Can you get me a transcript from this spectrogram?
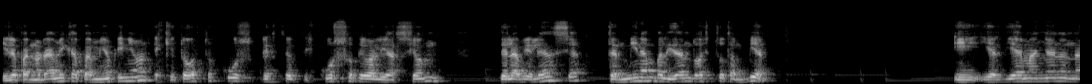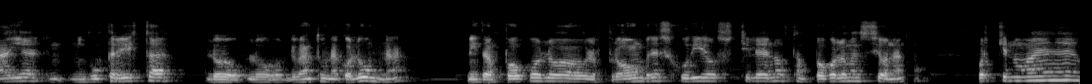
Y la panorámica, para mi opinión, es que todos estos, cursos, estos discursos de validación de la violencia terminan validando esto también. Y, y el día de mañana nadie, ningún periodista lo, lo levanta una columna ni tampoco los prohombres judíos chilenos tampoco lo mencionan, porque no es,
